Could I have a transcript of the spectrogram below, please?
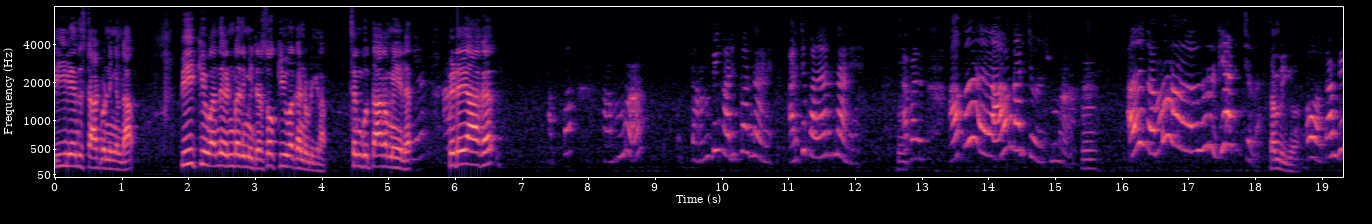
பியிலேருந்து ஸ்டார்ட் பண்ணீங்கண்டா? பிக்யூ வந்து எண்பது மீட்டர் ஸோ கியூவை கண்டுபிடிக்கலாம். செங்குத்தாக மேலே. கிடையாக தம்பிக்கோ. ஓ தம்பி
